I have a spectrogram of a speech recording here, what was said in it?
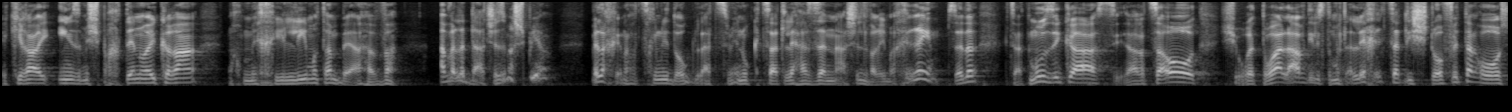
יקיריי, אם זה משפחתנו היקרה, אנחנו מכילים אותם באהבה. אבל לדעת שזה משפיע. ולכן אנחנו צריכים לדאוג לעצמנו קצת להזנה של דברים אחרים, בסדר? קצת מוזיקה, הרצאות, שיעורי תורה, להבדיל, זאת אומרת, ללכת קצת לשטוף את הראש,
